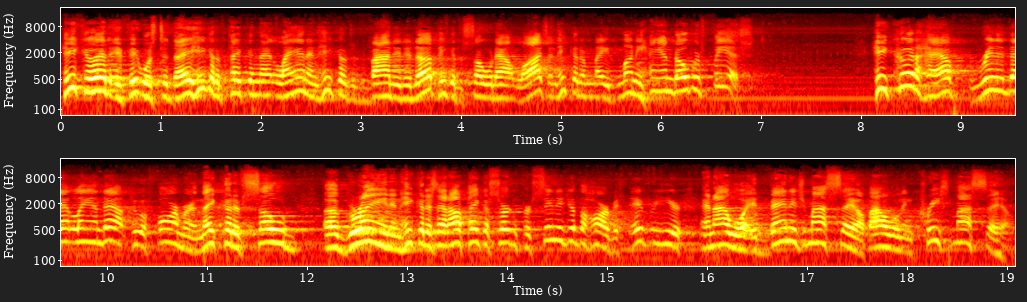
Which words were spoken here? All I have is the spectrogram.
He could, if it was today, he could have taken that land and he could have divided it up. He could have sold out lots and he could have made money hand over fist. He could have rented that land out to a farmer and they could have sold uh, grain and he could have said, I'll take a certain percentage of the harvest every year and I will advantage myself. I will increase myself.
